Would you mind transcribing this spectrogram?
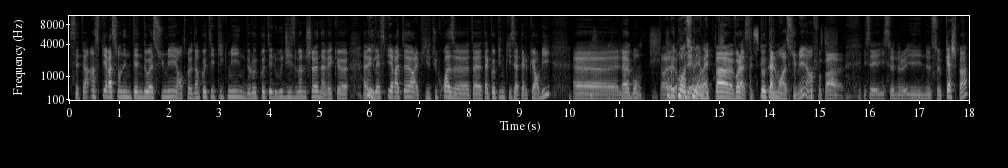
cette inspiration Nintendo assumée entre d'un côté Pikmin, de l'autre côté Luigi's Mansion avec, euh, avec oui. l'aspirateur, et puis tu croises euh, ta, ta, copine qui s'appelle Kirby. Euh, là, bon, complètement on assumé. Est, on ouais. pas, voilà, c'est totalement assumé. Hein, faut pas, il, il, se ne, il, ne, se cache pas.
